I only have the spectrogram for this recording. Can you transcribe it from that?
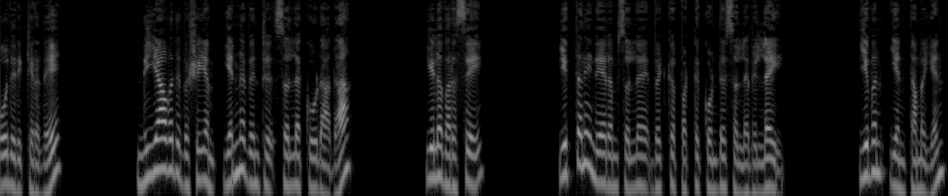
போலிருக்கிறதே. நீயாவது விஷயம் என்னவென்று சொல்லக்கூடாதா? இளவரசே இத்தனை நேரம் சொல்ல வெட்கப்பட்டுக் கொண்டு சொல்லவில்லை. இவன் என் தமையன்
